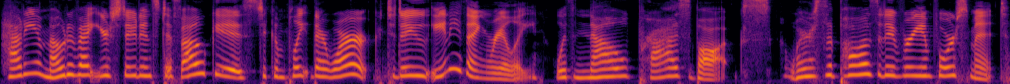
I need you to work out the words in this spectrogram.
How do you motivate your students to focus, to complete their work, to do anything really with no prize box? Where's the positive reinforcement?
